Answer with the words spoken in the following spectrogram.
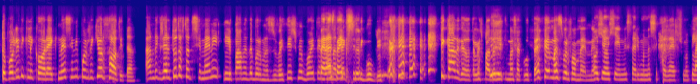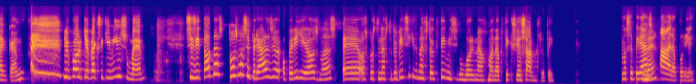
το political correctness είναι η πολιτική ορθότητα. Αν δεν ξέρετε ούτε αυτό τι σημαίνει, λυπάμαι, δεν μπορούμε να σας βοηθήσουμε. Μπορείτε Περάστε να ανατρέξετε έξω. στην Google. τι κάνετε εδώ τέλος πάντων, γιατί μας ακούτε, μας μορφωμένες. Όχι, όχι, εμείς θέλουμε να σε εκπαιδεύσουμε, πλάκα κάνω. Λοιπόν, και θα ξεκινήσουμε συζητώντας πώς μας επηρεάζει ο περίγυρός μας ε, ως προς την αυτοπεποίθηση και την αυτοεκτίμηση που μπορεί να έχουμε αναπτύξει ως άνθρωποι. Μας επηρεάζει Ναι. πάρα πολύ.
